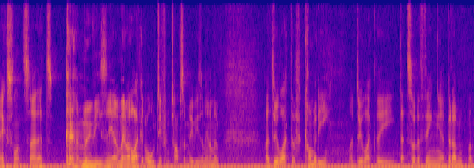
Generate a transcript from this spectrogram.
Excellent. So that's movies. Yeah, I mean, I like all different types of movies. I mean, I'm a, I do like the comedy. I do like the that sort of thing. uh, But I'm, I'm,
